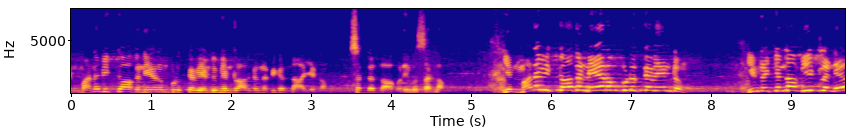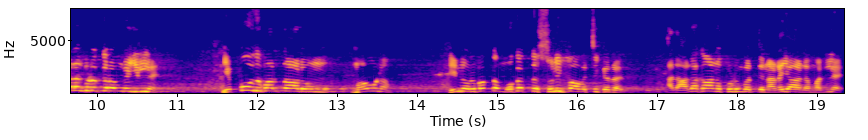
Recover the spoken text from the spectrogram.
என் மனைவிக்காக நேரம் கொடுக்க வேண்டும் என்றார்கள் நபிகள் நாயகம் சல்லல்லாஹ் செல்லம் என் மனைவிக்காக நேரம் கொடுக்க வேண்டும். இன்றைக்கெல்லாம் வீட்டில் நேரம் கொடுக்கிறவங்க இல்லை. எப்போது பார்த்தாலும் மௌனம். இன்னொரு பக்கம் முகத்தை சுழிப்பா வச்சுக்கிறது. அது அழகான குடும்பத்தின் அடையாளம் அல்ல.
